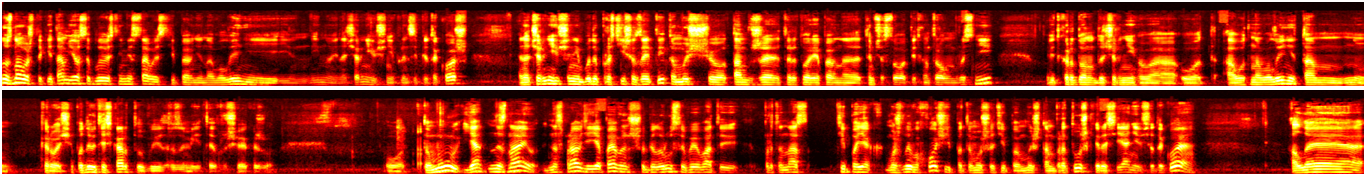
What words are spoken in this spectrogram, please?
Ну, знову ж таки, там є особливості місцевості, певні на Волині і, і, ну, і на Чернігівщині, в принципі, також. На Чернігівщині буде простіше зайти, тому що там вже територія певна тимчасово під контролем Русні від кордону до Чернігова. От. А от на Волині там, ну, коротше, подивитесь карту, ви зрозумієте, про що я кажу. От. Тому я не знаю. Насправді я певен, що білоруси воювати проти нас, типу, як можливо, хочуть, тому що, типу, ми ж там братушки, росіяни і все таке. Але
